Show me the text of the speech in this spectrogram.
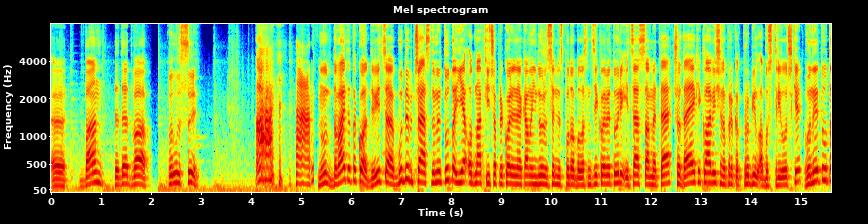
Е, бан ДД2 плюси. Ага! Ну, давайте тако. Дивіться, будемо чесними. Тут є одна фіча прикольна, яка мені дуже сильно сподобалась на цій клавіатурі, і це саме те, що деякі клавіші, наприклад, пробіл або стрілочки, вони тут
